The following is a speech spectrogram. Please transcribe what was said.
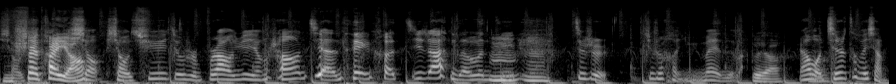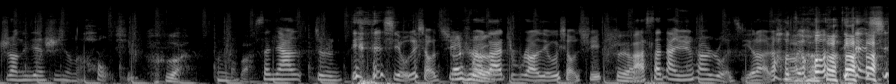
你小晒太阳，小小区就是不让运营商 建那个基站的问题，嗯嗯，就是就是很愚昧，对吧？对啊。然后我嗯其实特别想知道那件事情的后续。呵，嗯好吧，三家就是 电信有个小区，不知道大家知不知道？有个小区对啊，把三大运营商惹急了，然后 最后电信，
